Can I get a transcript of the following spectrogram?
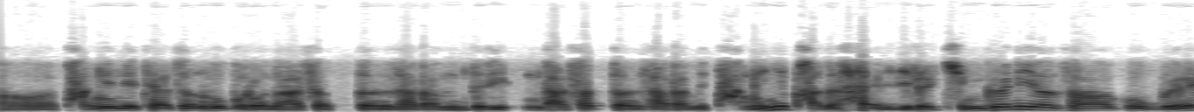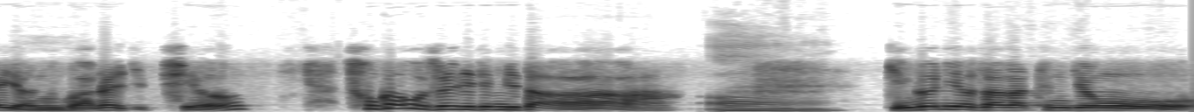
어, 당연히 대선 후보로 나섰던 사람들이 나섰던 사람이 당연히 받아야 할 일을 김건희 여사하고 왜 음. 연관을 짓지요? 속아 웃을 일입니다. 어. 김건희 여사 같은 경우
